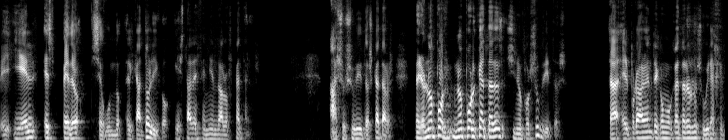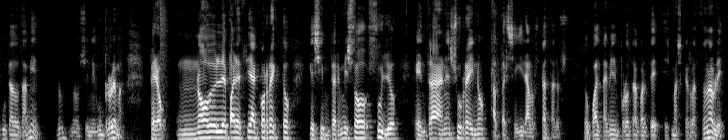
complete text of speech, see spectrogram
eh, y él es Pedro II el católico y está defendiendo a los cátaros, a sus súbditos cátaros, pero no por, no por cátaros, sino por súbditos. Él probablemente como cátaros los hubiera ejecutado también, ¿no? sin ningún problema, pero no le parecía correcto que sin permiso suyo entraran en su reino a perseguir a los cátaros, lo cual también por otra parte es más que razonable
